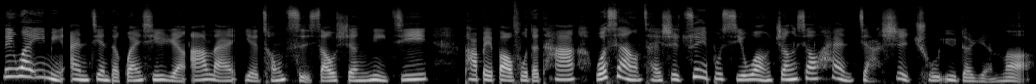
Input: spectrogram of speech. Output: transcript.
另外一名案件的关系人阿兰也从此销声匿迹。怕被报复的他，我想才是最不希望张肖汉假释出狱的人了。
